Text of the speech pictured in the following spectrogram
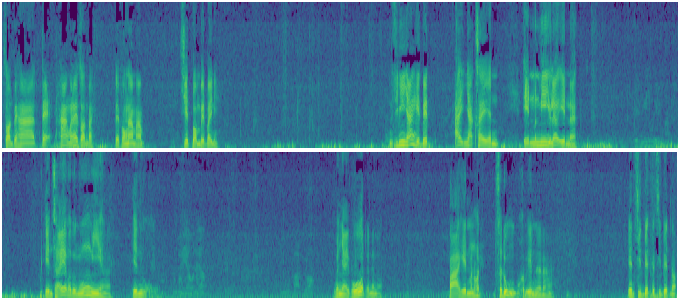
ซ่ อนไปหาแตะห้างมาได้ซ่อนไป แต่ฟองน้ำหามเสียดปอมเบ็ดไว้นี่มันสิมียังเห็ดเบ็ดไอ้ยักษ์ใส่เอ็นเอ็นมันมีอยู่แล้วเอ็นนะเอ็นใส่มาเบิ่งหนูมีฮะเอ็นมันใหญ่โพดอันนั้นนะปลาเห็นมันฮอดสะดุ้งกูคำเอ็นนะนะเอ็นสิบเบ็ดกับสิบเบ็ดเนาะ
